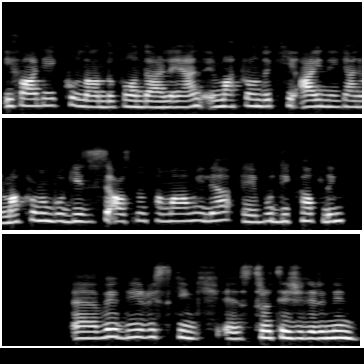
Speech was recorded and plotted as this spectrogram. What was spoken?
ifadeyi kullandı von der Leyen. E, Macron'daki aynı yani Macron'un bu gezisi aslında tamamıyla e, bu decoupling e, ve de-risking e, stratejilerinin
